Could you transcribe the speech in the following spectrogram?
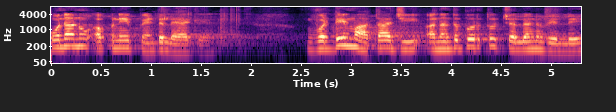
ਉਹਨਾਂ ਨੂੰ ਆਪਣੇ ਪਿੰਡ ਲੈ ਗਿਆ। ਵੱਡੇ ਮਾਤਾ ਜੀ ਅਨੰਦਪੁਰ ਤੋਂ ਚੱਲਣ ਵੇਲੇ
